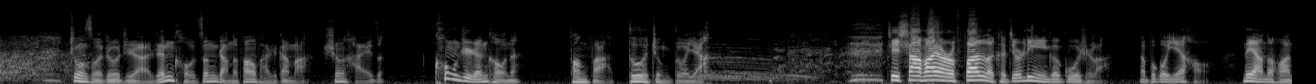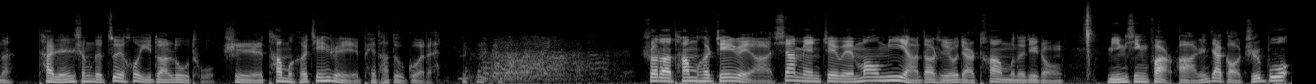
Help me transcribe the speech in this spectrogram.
众所周知啊，人口增长的方法是干嘛？生孩子。控制人口呢？方法多种多样。这沙发要是翻了，可就是另一个故事了啊！不过也好，那样的话呢，他人生的最后一段路途是汤姆和杰瑞陪他度过的。说到汤姆和杰瑞啊，下面这位猫咪啊，倒是有点汤姆的这种明星范儿啊，人家搞直播，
